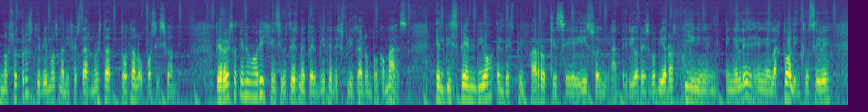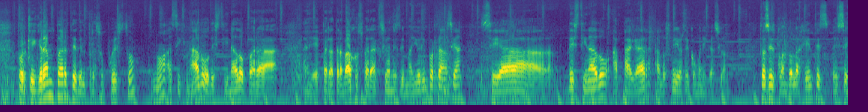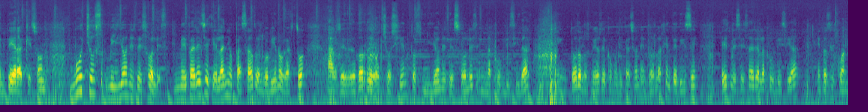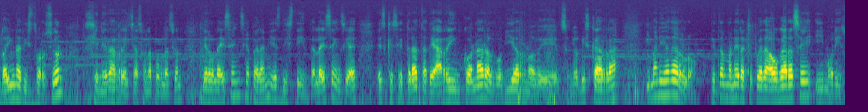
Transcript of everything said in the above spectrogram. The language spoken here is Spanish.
nosotros debemos manifestar nuestra total oposición. Pero esto tiene un origen, si ustedes me permiten explicar un poco más. El dispendio, el despilfarro que se hizo en anteriores gobiernos y en, el, actual inclusive, porque gran parte del presupuesto ¿no? asignado o destinado para, eh, para trabajos, para acciones de mayor importancia, se ha destinado a pagar a los medios de comunicación. Entonces, cuando la gente se entera que son muchos millones de soles, me parece que el año pasado el gobierno gastó alrededor de 800 millones de soles en la publicidad en todos los medios de comunicación. Entonces la gente dice, es necesaria la publicidad. Entonces, cuando hay una distorsión, genera rechazo en la población, pero la esencia para mí es distinta. La esencia es que se trata de arrinconar al gobierno del señor Vizcarra y maniadarlo de tal manera que pueda ahogarse y morir.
